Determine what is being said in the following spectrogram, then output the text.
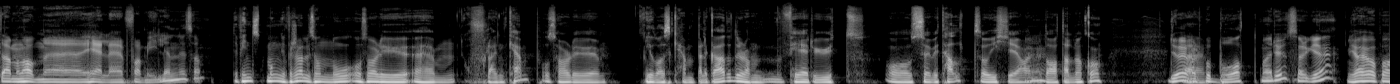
der man hadde med hele familien, liksom. Det finnes mange forskjellige sånne nå, og så har du um, offline camp, og så har du Jodas Camp eller hva det er, der de fer ut og sover i telt og ikke har data eller noe. Du har jo Eh. vært på båt, Marius, har du ikke det? Ja, jeg var på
